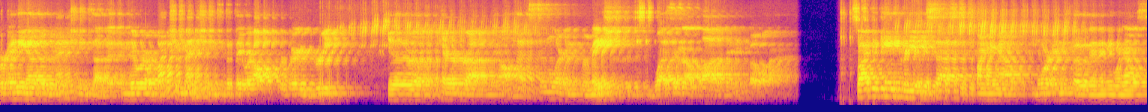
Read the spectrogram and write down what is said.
for any other mentions of it. And there were a bunch of mentions, but they were all were very brief. You know, there were a paragraph, and they all had similar information. There just wasn't a lot of info on it. So I became pretty obsessed with finding out more info than anyone else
